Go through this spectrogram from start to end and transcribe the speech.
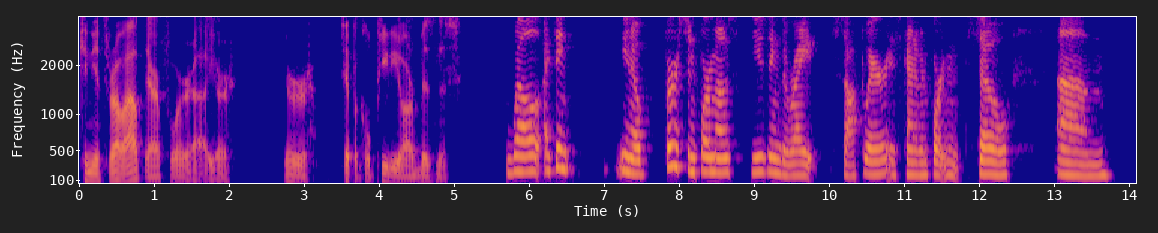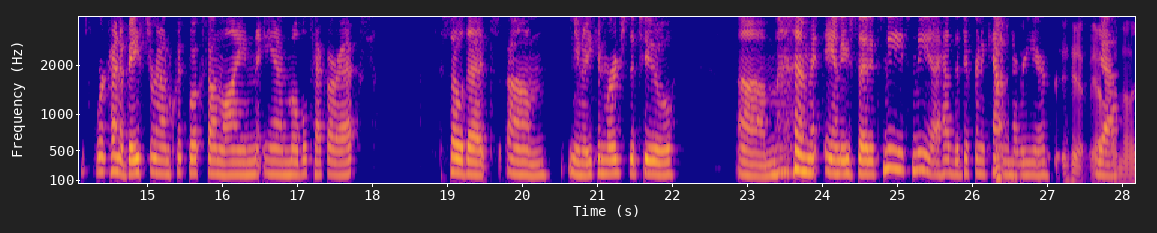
can you throw out there for uh, your your typical PDR business? Well, I think, you know, first and foremost, using the right software is kind of important. So, um, we're kind of based around QuickBooks Online and Mobile Tech RX so that, um, you know, you can merge the two. Um, Andy said, It's me, it's me. I had the different accountant every year. yeah, Yeah. another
